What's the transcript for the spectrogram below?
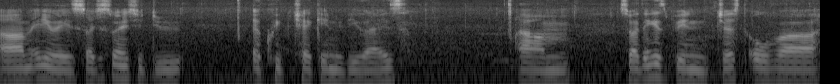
Um, anyways, so I just wanted to do a quick check in with you guys. Um, so I think it's been just over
